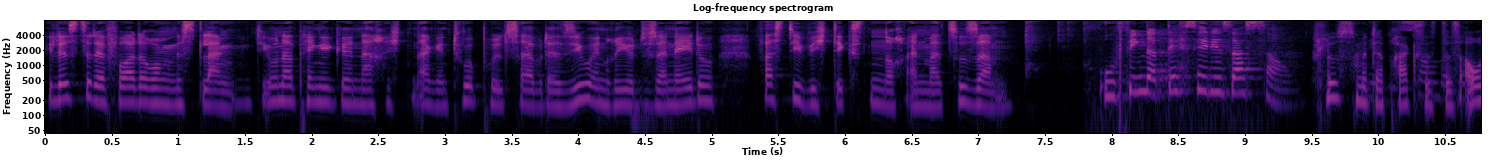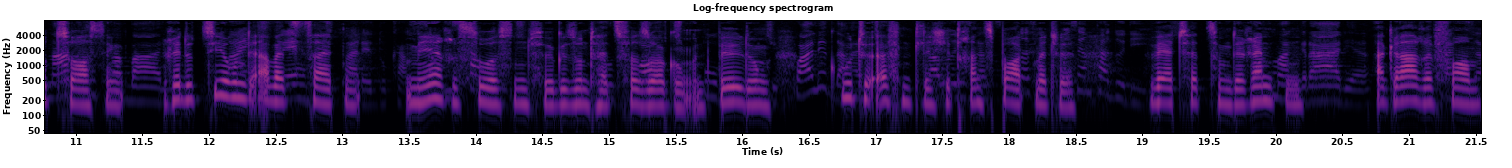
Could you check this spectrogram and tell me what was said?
Die Liste der Forderungen ist lang. Die unabhängige Nachrichtenagentur Pulsar Brasil in Rio de Janeiro fasst die wichtigsten noch einmal zusammen. Schluss mit der Praxis des Outsourcing, Reduzierung der Arbeitszeiten, mehr Ressourcen für Gesundheitsversorgung und Bildung, gute öffentliche Transportmittel, Wertschätzung der Renten, Agrarreform,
